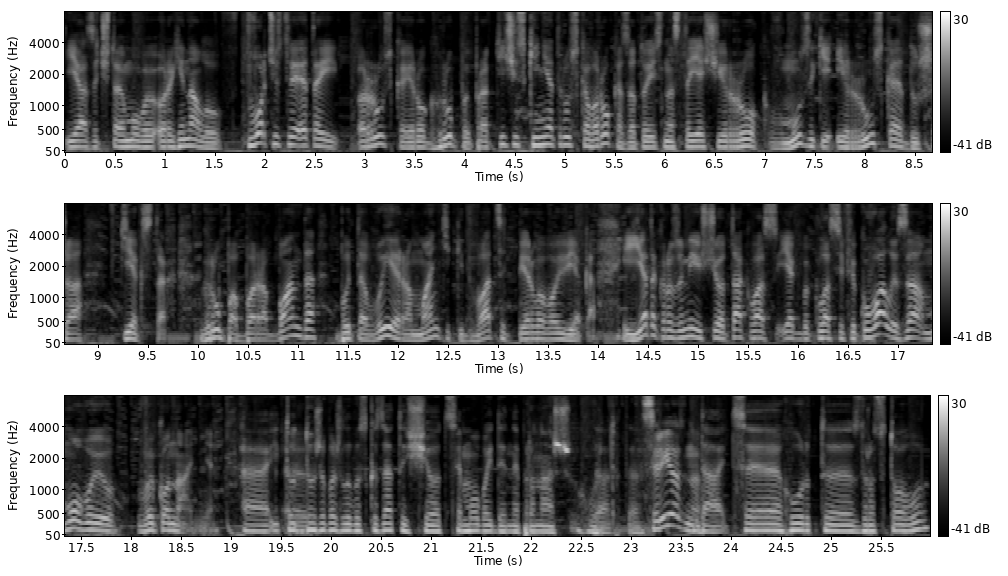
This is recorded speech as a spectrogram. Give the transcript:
я зачитаю мовою оригіналу в творчестві этой этой русской рок-группы практически нет русского рока, зато есть настоящий рок в музыке и русская душа в текстах. Группа Барабанда бытовые романтики 21 века. І я так розумію, що так вас якби класифікували за мовою виконання. Е, і тут Е. дуже важливо сказати, що це мова йде не про наш гурт. Так, так. Серйозно? Да, це гурт е, з Ростову.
